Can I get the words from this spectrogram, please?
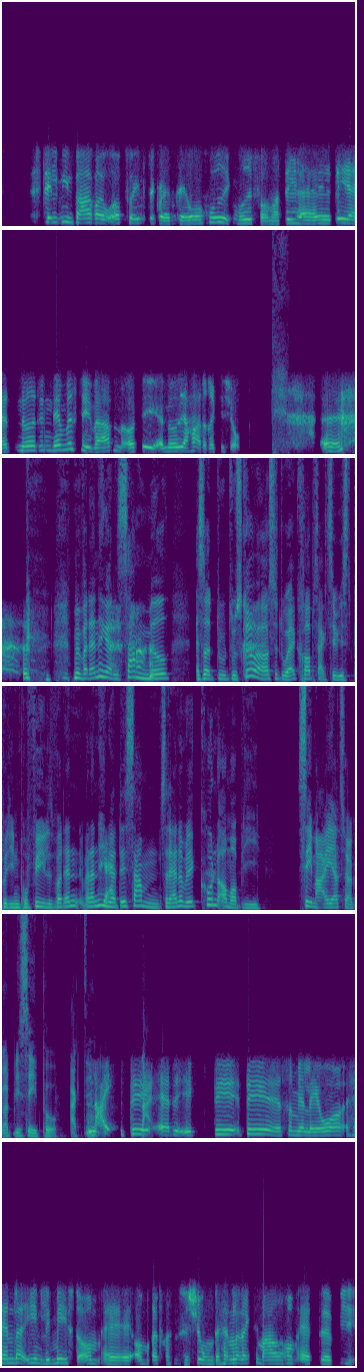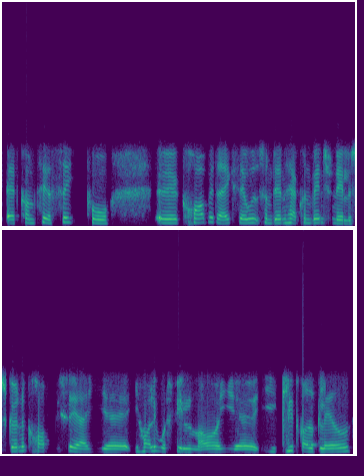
stille min barrøv op på Instagram. Det er overhovedet ikke modigt for mig. Det er, det er noget af det nemmeste i verden, og det er noget, jeg har det rigtig sjovt. Øh. Men hvordan hænger det sammen med... Altså, du, du skriver også, at du er kropsaktivist på din profil. Hvordan, hvordan hænger ja. det sammen? Så det handler vel ikke kun om at blive... Se mig, jeg tør godt blive set på. Aktiv. Nej, det Nej. er det ikke. Det, det, øh, som jeg laver, handler egentlig mest om, øh, om repræsentation. Det handler rigtig meget om at, øh, at komme til at se på øh, kroppe, der ikke ser ud som den her konventionelle skønne krop, vi ser i, øh, i Hollywood-film og i, øh, i glitrede blade.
